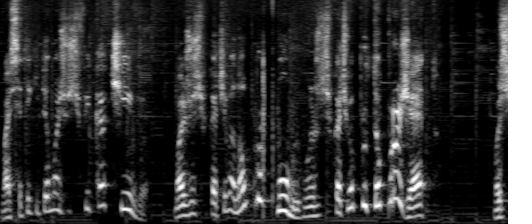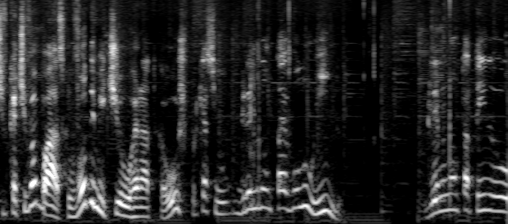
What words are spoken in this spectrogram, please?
mas você tem que ter uma justificativa. Uma justificativa não para o público, uma justificativa para o teu projeto. Uma justificativa básica. Eu vou demitir o Renato Gaúcho porque assim, o Grêmio não está evoluindo. O Grêmio não está tendo.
